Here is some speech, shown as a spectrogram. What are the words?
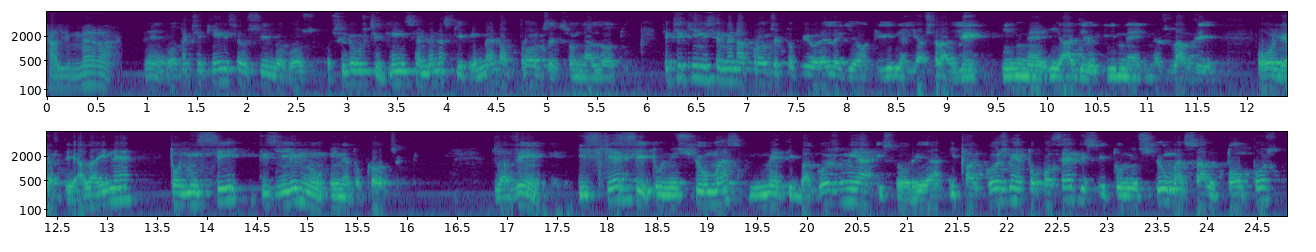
Καλημέρα. Ναι, όταν ξεκίνησε ο σύλλογος, ο σύλλογος ξεκίνησε με ένα συγκεκριμένο project στο μυαλό του. Δεν ξεκίνησε με ένα project το οποίο έλεγε ότι είναι οι Αυστραλοί, είναι οι Άγγλοι, είναι οι Νεοσλανδοί, όλοι αυτοί. Αλλά είναι το νησί της Λίμνου είναι το project. Δηλαδή, η σχέση του νησιού μας με την παγκόσμια ιστορία, η παγκόσμια τοποθέτηση του νησιού μας σαν τόπος,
